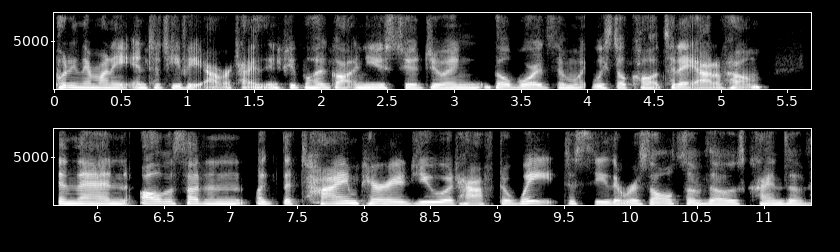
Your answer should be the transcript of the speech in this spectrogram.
putting their money into TV advertising. People had gotten used to doing billboards and what we still call it today out of home. And then all of a sudden, like the time period you would have to wait to see the results of those kinds of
